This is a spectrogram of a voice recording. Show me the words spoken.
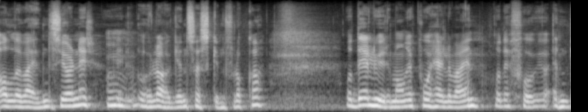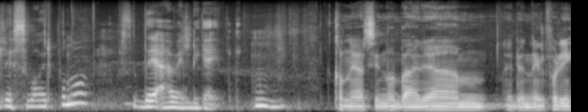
alle verdenshjørner mm. og lage en søskenflokk av. Og det lurer man jo på hele veien, og det får vi jo endelig svar på nå. Så det er veldig gøy. Mm. Kan jeg si noe der, um, Runhild? Fordi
